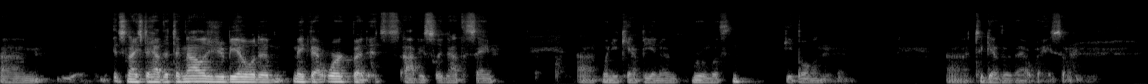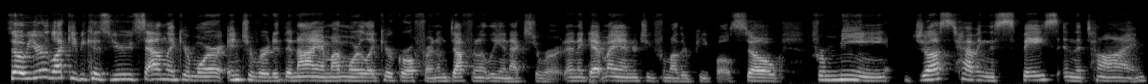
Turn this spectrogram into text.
um, it's nice to have the technology to be able to make that work, but it's obviously not the same uh, when you can't be in a room with people and uh, together that way. So. So you're lucky because you sound like you're more introverted than I am. I'm more like your girlfriend. I'm definitely an extrovert and I get my energy from other people. So for me, just having the space and the time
